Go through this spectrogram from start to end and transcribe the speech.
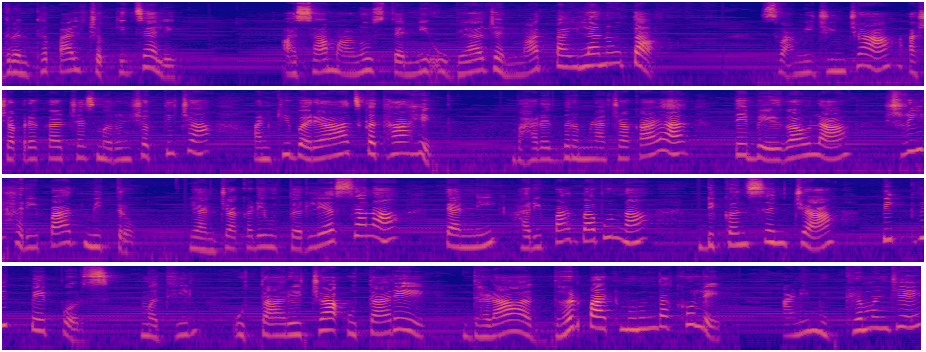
ग्रंथपाल चकित झाले. असा माणूस त्यांनी उभ्या जन्मात पाहिला नव्हता. स्वामीजींच्या अशा प्रकारच्या स्मरणशक्तीच्या आणखी बऱ्याच कथा आहेत. भारत भ्रमणाच्या काळात ते बेळगावला श्री हरिपाद मित्र यांच्याकडे उतरले असताना त्यांनी हरिपाद बाबूंना डिकन्सनच्या पिकविक पेपर्स मधील उतारेच्या उतारे धडाधड पाठ म्हणून दाखवले आणि मुख्य म्हणजे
